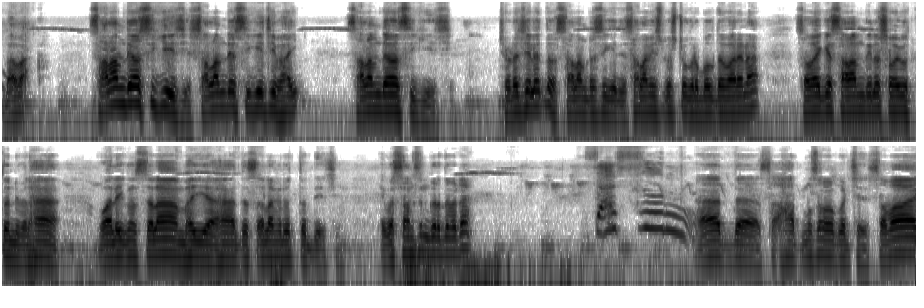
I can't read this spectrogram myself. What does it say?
বাবা। সালাম দেওয়া শিখিয়েছি। সালাম দেওয়া শিখিয়েছি ভাই। সালাম দেওয়া শিখিয়েছি। ছোট ছেলে তো সালামটা শিখিয়েছি সালাম স্পষ্ট করে বলতে পারে না। সবাইকে সালাম দিলে সবাই উত্তর নেবেন। হ্যাঁ ওয়ালাইকুম সালাম ভাইয়া। হ্যাঁ তো সালামের উত্তর দিয়েছে। এবার সামসুন করে দেবে এটা শাশুন হ্যাঁ হাত মুসাফা করছে। সবাই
